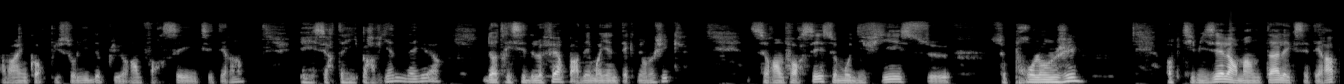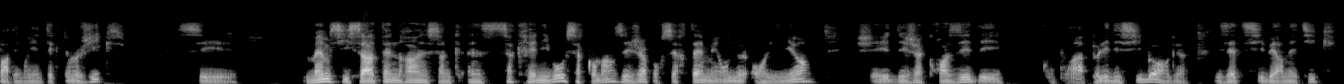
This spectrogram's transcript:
avoir un corps plus solide, plus renforcé, etc. Et certains y parviennent d'ailleurs. D'autres essaient de le faire par des moyens technologiques, se renforcer, se modifier, se, se prolonger, optimiser leur mental, etc. par des moyens technologiques. C'est même si ça atteindra un, sacré niveau, ça commence déjà pour certains, mais on, l'ignore. J'ai déjà croisé des, qu'on pourrait appeler des cyborgs, des êtres cybernétiques,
